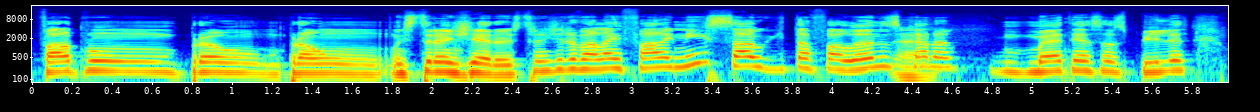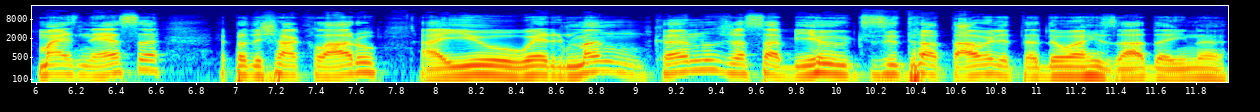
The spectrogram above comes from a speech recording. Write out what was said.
Fala pra um, pra um, pra um estrangeiro. O estrangeiro vai lá e fala e nem sabe o que tá falando, os É. caras metem essas pilhas. Mas nessa, é pra deixar claro, aí o Herman Cano já sabia o que se tratava, ele até deu uma risada aí na,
